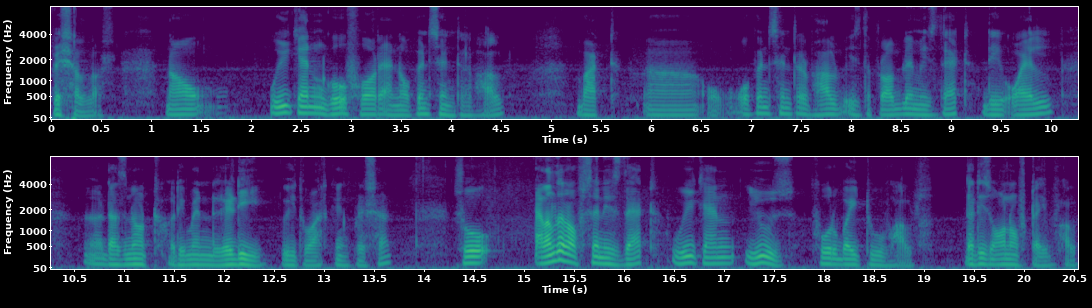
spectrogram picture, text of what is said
pressure loss. Now, we can go for an open center valve, but uh, open center valve is the problem is that the oil uh, does not remain ready with working pressure. So, another option is that we can use 4 by 2 valve that is on off type valve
